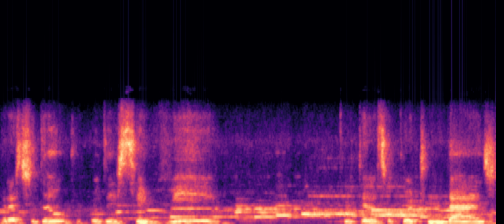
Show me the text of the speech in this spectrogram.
Gratidão por poder servir, por ter essa oportunidade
